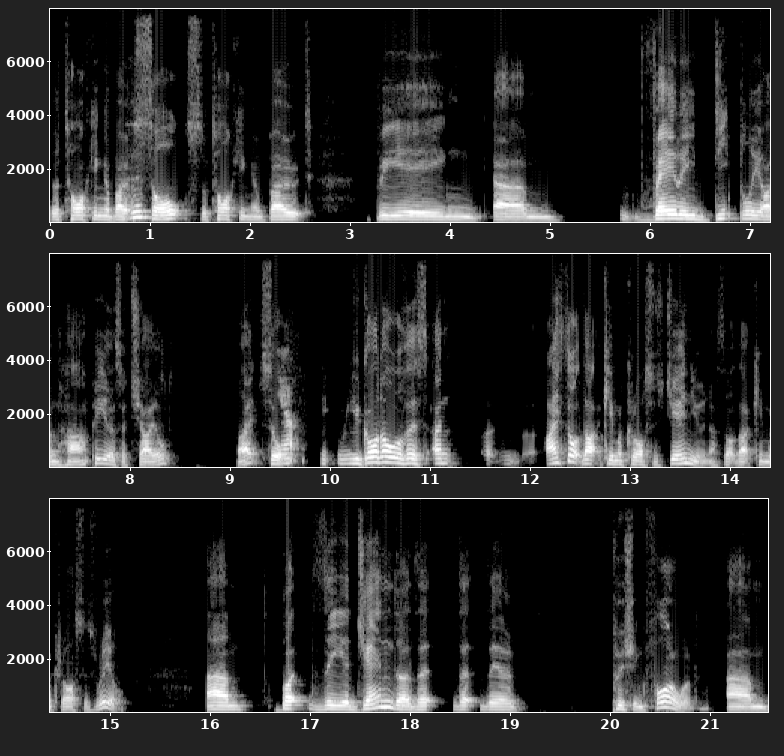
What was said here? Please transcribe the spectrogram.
they're talking about Mhm. assaults, they're talking about being um, very deeply unhappy as a child, right? So Yeah. you got all of this, and uh, I thought that came across as genuine. I thought that came across as real. Um, but the agenda that that they're pushing forward, um,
